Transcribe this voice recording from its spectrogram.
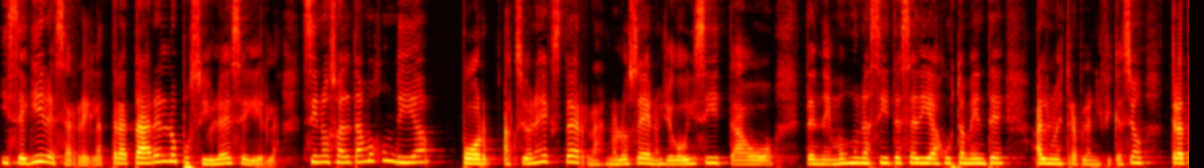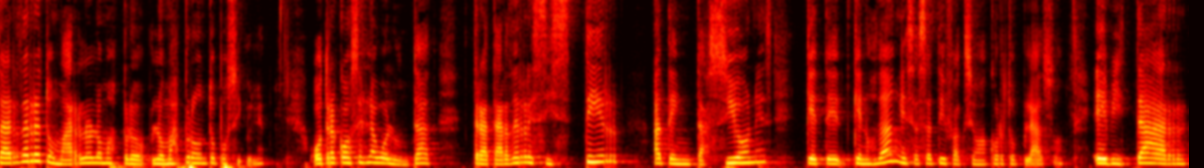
y seguir esa regla, tratar en lo posible de seguirla. Si nos saltamos un día, por acciones externas, no lo sé, nos llegó visita o tenemos una cita ese día justamente a nuestra planificación, tratar de retomarlo lo más, lo más pronto posible. Otra cosa es la voluntad, tratar de resistir a tentaciones que, que, nos dan esa satisfacción a corto plazo. Evitar,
